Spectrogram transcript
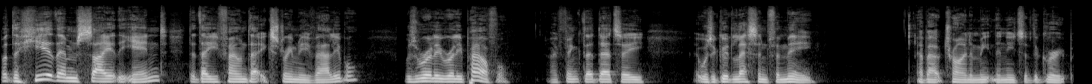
But to hear them say at the end that they found that extremely valuable was really, really powerful. I think that that's a it was a good lesson for me about trying to meet the needs of the group.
